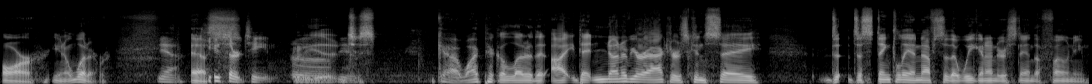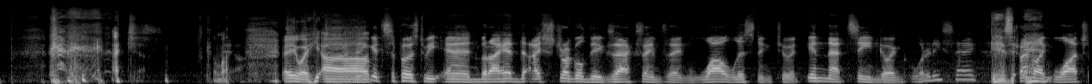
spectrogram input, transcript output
or you know whatever? Yeah, S. Q13. Uh, Uh, yeah. Just God, why pick a letter that I that none of your actors can say d- distinctly enough so that we can understand the phoneme? Just, Come on. Anyway, I uh, think it's supposed to be N, but I had I struggled the exact same thing while listening to it in that scene, going, "What did he say?" Is trying to like watch.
